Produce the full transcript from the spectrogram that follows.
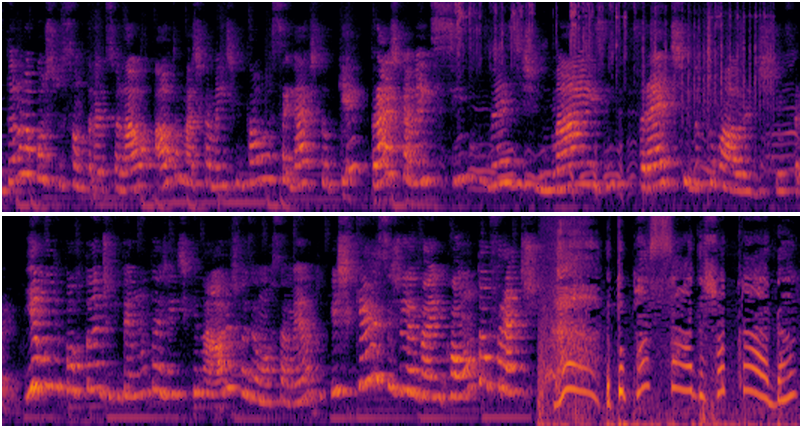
Então, numa construção tradicional, automaticamente, então, você gasta o quê? Praticamente cinco vezes mais em frete do que uma obra de steel frame. E é muito importante que tem muita gente que na hora de fazer um orçamento, esquece de levar em conta o frete. Eu tô passada, chocada.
